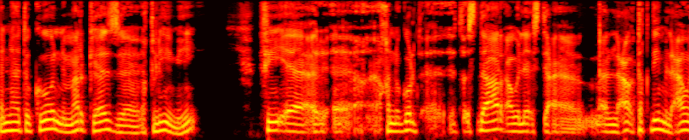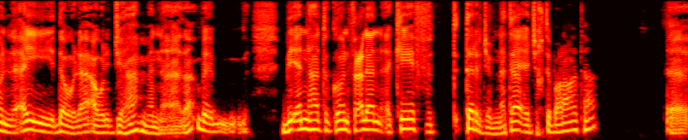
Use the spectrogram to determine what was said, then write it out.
أنها تكون مركز آه، إقليمي في آه، آه، خلينا نقول إصدار أو الاستع... تقديم العون لأي دولة أو جهة من هذا. بأنها تكون فعلا كيف تترجم نتائج اختباراتها آه،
